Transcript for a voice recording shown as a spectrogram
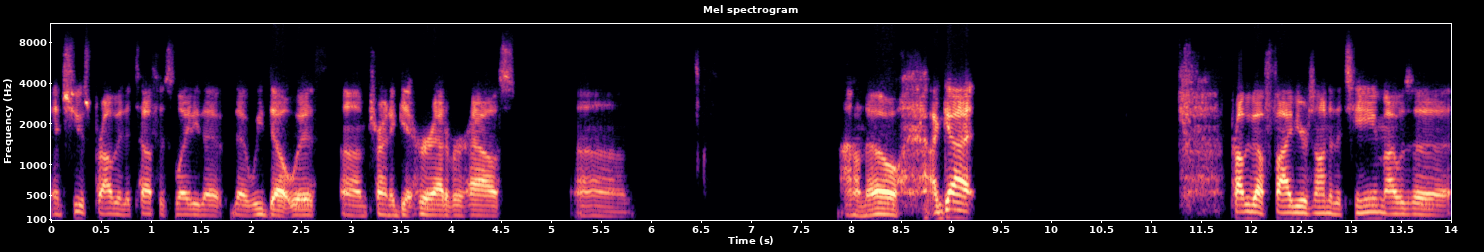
and she was probably the toughest lady that that we dealt with um, trying to get her out of her house. Um, i don't know. I got probably about five years onto the team. I was a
